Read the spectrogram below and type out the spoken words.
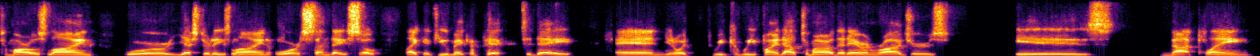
tomorrow's line or yesterday's line or Sunday. So like if you make a pick today, and you know we we find out tomorrow that Aaron Rodgers is not playing,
